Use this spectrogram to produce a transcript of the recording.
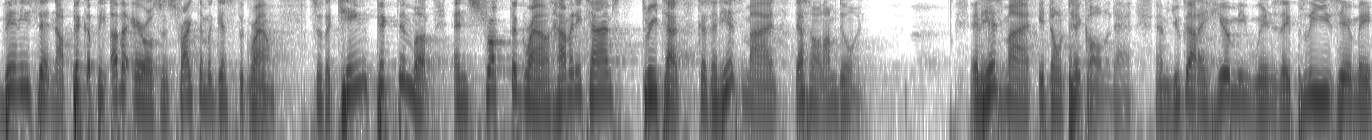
Then he said, Now pick up the other arrows and strike them against the ground. So the king picked them up and struck the ground. How many times? Three times. Because in his mind, that's all I'm doing. In his mind, it don't take all of that. And you got to hear me Wednesday. Please hear me.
